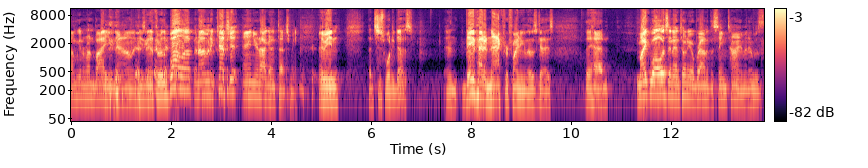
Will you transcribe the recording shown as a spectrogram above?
I'm gonna run by you now, and he's gonna throw the ball up, and I'm gonna catch it, and you're not gonna touch me. I mean, that's just what he does. And they've had a knack for finding those guys. They had Mike Wallace and Antonio Brown at the same time, and it was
